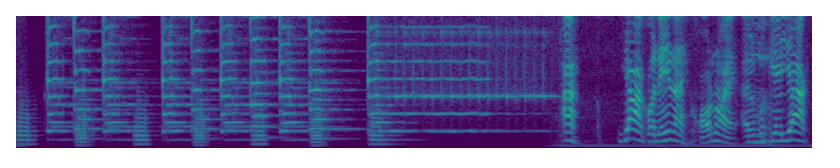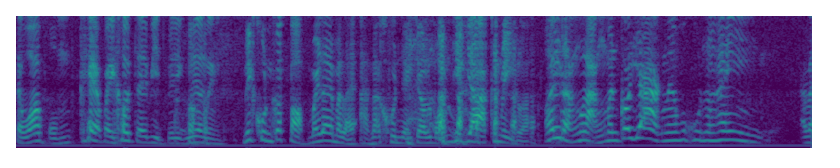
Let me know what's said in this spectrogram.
อ๋ออะ ยากกว่านี้หน่อยขอหน่อยไอ้เมื่อกี้ยากแต่ว่าผมแค่ไปเข้าใจผิดไปอีกเรื่องหนึ่งนี่คุณก็ตอบไม่ได้มาหลายอันนะคุณอยากจะร้อนที่ยากขึ้นมาอีกเหรอเฮ้ยหลังๆ มันก็ยากนะพวกคุณให้อะไร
